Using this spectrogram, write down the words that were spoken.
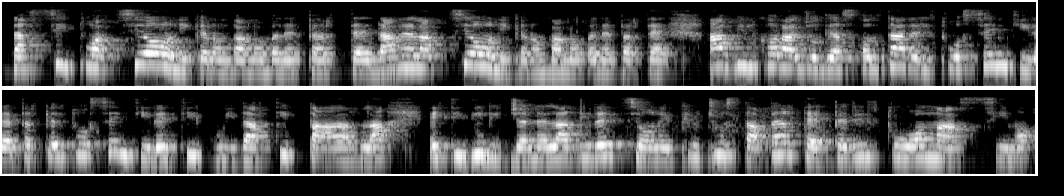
da situazioni che non vanno bene per te, da relazioni che non vanno bene per te. Abbi il coraggio di ascoltare il tuo sentire perché il tuo sentire ti guida, ti parla e ti dirige nella direzione più giusta per te, per il tuo massimo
